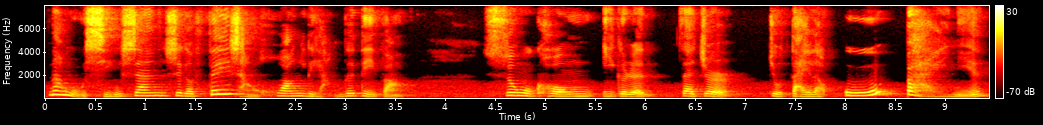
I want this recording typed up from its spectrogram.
那五行山是个非常荒凉的地方，孙悟空一个人在这儿就待了五百年，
